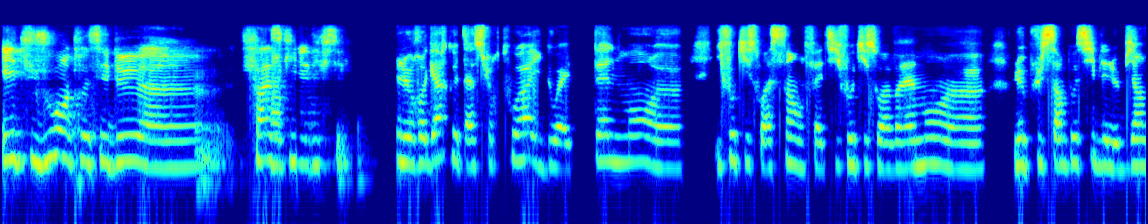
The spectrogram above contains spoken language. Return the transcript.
Et tu joues entre ces deux euh, phases qui est difficile le regard que tu as sur toi, il doit être tellement. Euh, il faut qu'il soit sain, en fait. Il faut qu'il soit vraiment euh, le plus sain possible et le bien,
